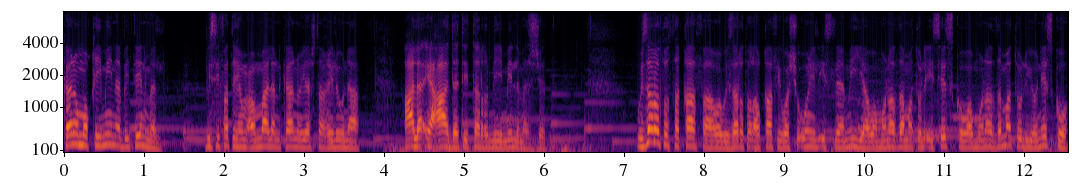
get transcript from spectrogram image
كانوا مقيمين بتنمل. بصفتهم عمالا كانوا يشتغلون على إعادة ترميم المسجد. وزارة الثقافة ووزارة الأوقاف والشؤون الإسلامية ومنظمة الإيسيسكو ومنظمة اليونسكو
